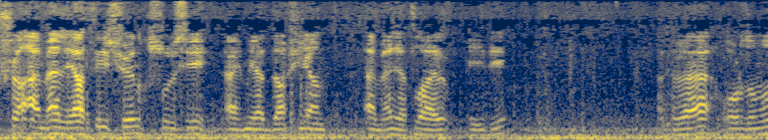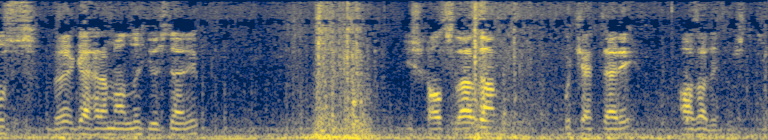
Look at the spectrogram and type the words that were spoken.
Şuşa əməliyyatı üçün xüsusi əhəmiyyət daşıyan əməliyyatlar idi və ordumuz böyük qəhrəmanlıq göstərib işğalçılardan bu kəndləri azad etmişdir.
